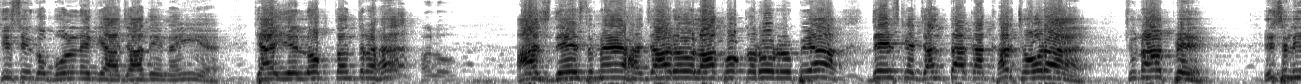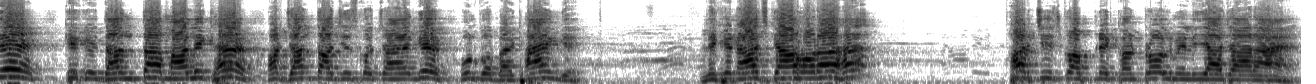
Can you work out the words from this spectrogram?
किसी को बोलने की आज़ादी नहीं है। क्या ये लोकतंत्र है? हेलो। आज देश में हज़ारों लाखों करोड़ रुपया देश के जनता का खर्च हो रहा है चुनाव पे। इसलिए क्योंकि जनता मालिक है और जनता जिसको चाहेंगे उनको बैठाएँगे। लेकिन आज क्या हो रहा है? हर चीज़ को अपने कंट्रोल में लिया जा रहा है।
